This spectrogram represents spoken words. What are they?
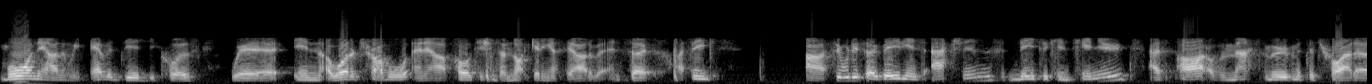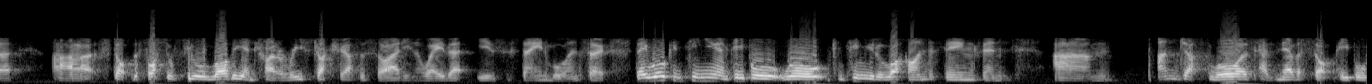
more now than we ever did because we're in a lot of trouble and our politicians are not getting us out of it. And so I think uh, civil disobedience actions need to continue as part of a mass movement to try to uh, stop the fossil fuel lobby and try to restructure our society in a way that is sustainable. And so they will continue, and people will continue to lock onto things. And um, unjust laws have never stopped people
